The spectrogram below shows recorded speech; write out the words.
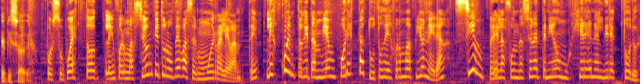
episodio. Por supuesto, la información que tú nos des va a ser muy relevante. Les cuento que también por estatutos de forma pionera, siempre la fundación ha tenido mujeres en el directorio.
